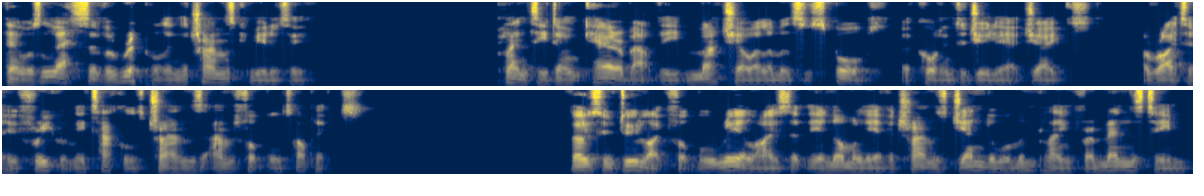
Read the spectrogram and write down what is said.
There was less of a ripple in the trans community. Plenty don't care about the macho elements of sport, according to Juliet Jacques, a writer who frequently tackles trans and football topics. Those who do like football realise that the anomaly of a transgender woman playing for a men's team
